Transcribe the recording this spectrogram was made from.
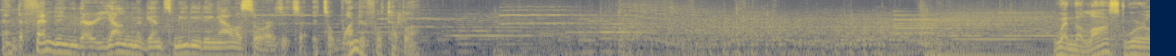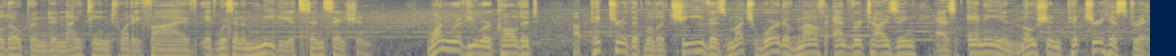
and defending their young against meat-eating allosaurs. It's a, it's a wonderful tableau. When The Lost World opened in 1925, it was an immediate sensation. One reviewer called it a picture that will achieve as much word-of-mouth advertising as any in motion picture history.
